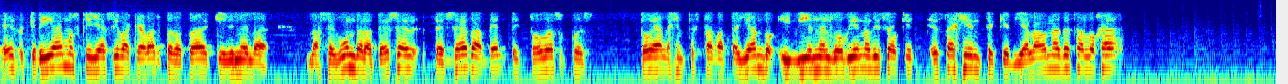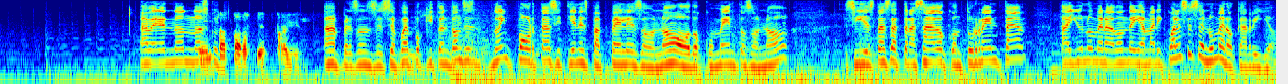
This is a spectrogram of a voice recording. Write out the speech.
Es- creíamos que ya se iba a acabar, pero todavía que viene la, la segunda, la tercera, tercera delta y todo eso, pues todavía la gente está batallando y viene el gobierno dice, ok, esa gente que ya la van a desalojar, A ver, no, no para que paguen. Ah, pero entonces se fue poquito. Entonces, no importa si tienes papeles o no, o documentos o no. Si estás atrasado con tu renta, hay un número a donde llamar. ¿Y cuál es ese número, Carrillo?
